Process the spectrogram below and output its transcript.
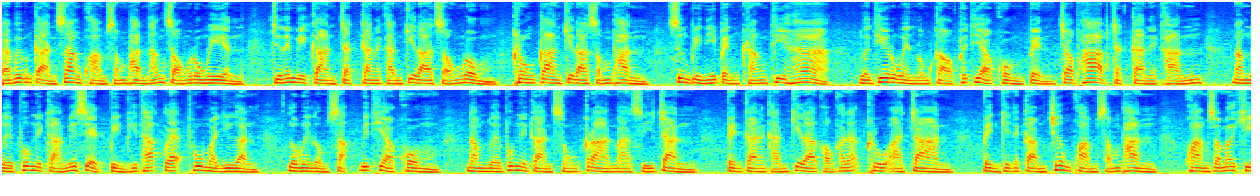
และเพื่อเป็นการสร้างความสัมพันธ์ทั้งสองโรงเรียน จึงได้มีการจัดการแข่งขันกีฬาสองลม โครงการกีฬาสัมพันธ์ ซึ่งปีนี้เป็นครั้งที่ 5 โดยที่โรงเรียนลมเก่าพิทยาคมเป็นเจ้าภาพจัดการแข่งขันนำโดยผู้อำนวยการวิเศษปิ่นพิทักษ์และผู้มาเยือนโรงเรียนลมศักดิ์วิทยาคมนำโดยผู้อำนวยการสงกรานมาศีจันทร์เป็นการแข่งขันกีฬาของคณะครูอาจารย์ เป็นกิจกรรมเชื่อมความสัมพันธ์ ความสามัคคี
